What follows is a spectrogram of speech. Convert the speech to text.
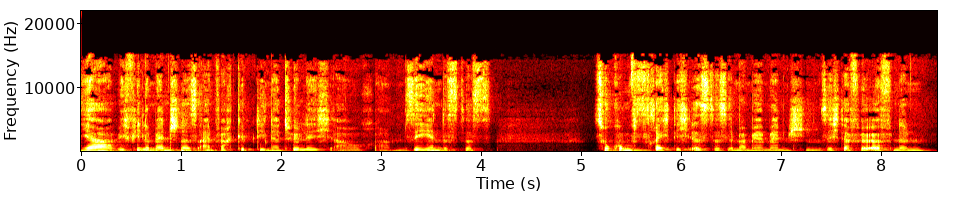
ja, wie viele Menschen es einfach gibt, die natürlich auch ähm, sehen, dass das zukunftsträchtig ist, dass immer mehr Menschen sich dafür öffnen,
